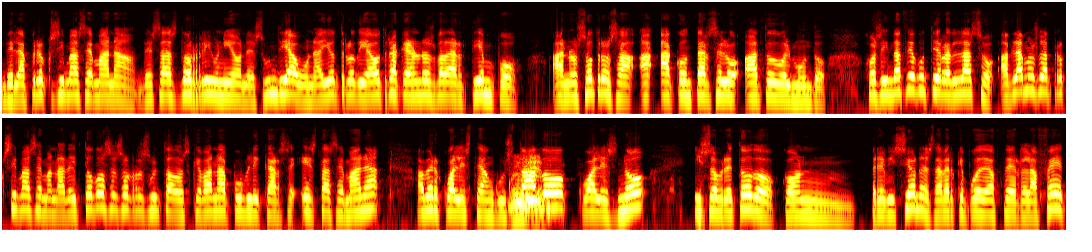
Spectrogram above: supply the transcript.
de la próxima semana, de esas dos reuniones, un día una y otro día otra, que no nos va a dar tiempo a nosotros a, contárselo a todo el mundo. José Ignacio Gutiérrez Lasso, hablamos la próxima semana de todos esos resultados que van a publicarse esta semana, a ver cuáles te han gustado, cuáles no, y sobre todo con previsiones de a ver qué puede hacer la FED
